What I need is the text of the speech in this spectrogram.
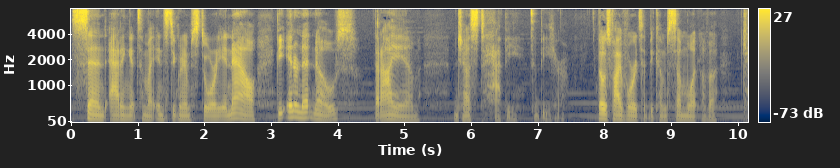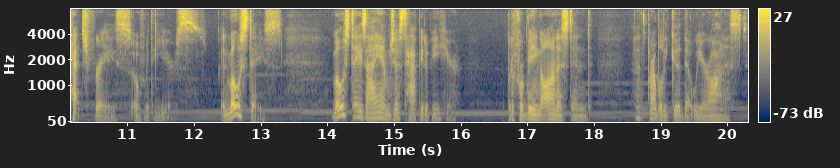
send, adding it to my Instagram story, and now the internet knows that I am just happy to be here. Those five words have become somewhat of a catchphrase over the years. And most days, most days I am just happy to be here. But if we're being honest, and, that's probably good that we are honest,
